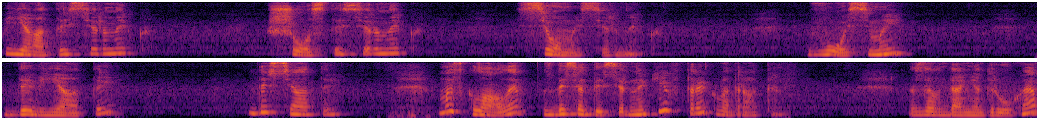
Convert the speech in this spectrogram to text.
п'ятий сірник, шостий сірник, сьомий сірник, восьмий, дев'ятий, десятий. Ми склали з 10 сірників 3 квадрати. Завдання друге.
